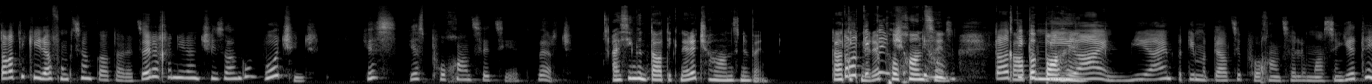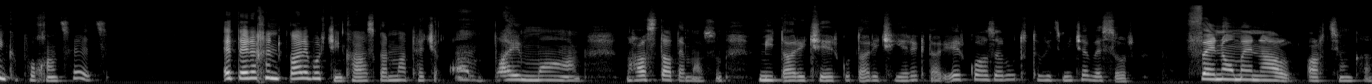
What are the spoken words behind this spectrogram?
Տատիկ իր ֆունկցիան կատարեց։ Երեխան իրան չի զանգում, ոչինչ։ Ես ես փոխանցեցի այդ, վերջ։ Այսինքն տատիկները չհանձնվեն։ Տատիկները փոխանցեն։ Տատիկը միայն, միայն պետք է մտածի փոխանցելու մասին։ Եթե ինքը փոխանցեց, այդ երեխան կարևոր չի ինքը հասկանում, ա, թե չէ անպայման հաստատ եմ ասում, մի տարի չի, երկու տարի չի, երեք տարի, 2008 թվից մինչև այսօր ֆենոմենալ արդյունք է։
